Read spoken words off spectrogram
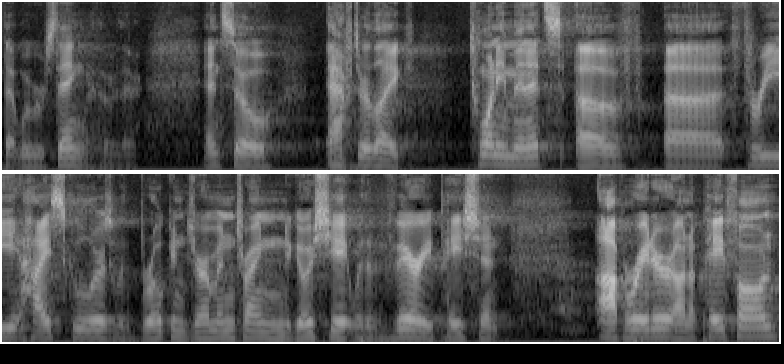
that we were staying with over there. And so after like 20 minutes of uh, three high schoolers with broken German trying to negotiate with a very patient operator on a payphone,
